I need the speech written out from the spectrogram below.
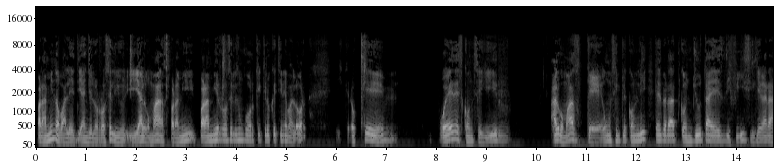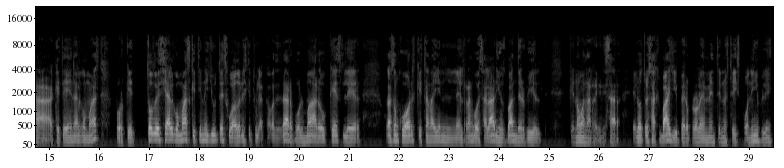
para mí no vale D'Angelo Russell y, y, algo más. Para mí, para mí Russell es un jugador que creo que tiene valor y creo que puedes conseguir algo más que un simple Conley. Es verdad, con Utah es difícil llegar a que te den algo más porque todo ese algo más que tiene Utah es jugadores que tú le acabas de dar, Volmaro, Kessler, o sea, son jugadores que están ahí en el rango de salarios, Vanderbilt, que no van a regresar. El otro es Akbayi, pero probablemente no esté disponible.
